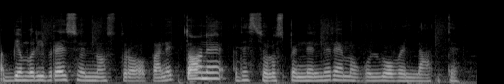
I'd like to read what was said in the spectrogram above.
Abbiamo ripreso il nostro panettone, adesso lo spennelleremo con l'uovo e il latte.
